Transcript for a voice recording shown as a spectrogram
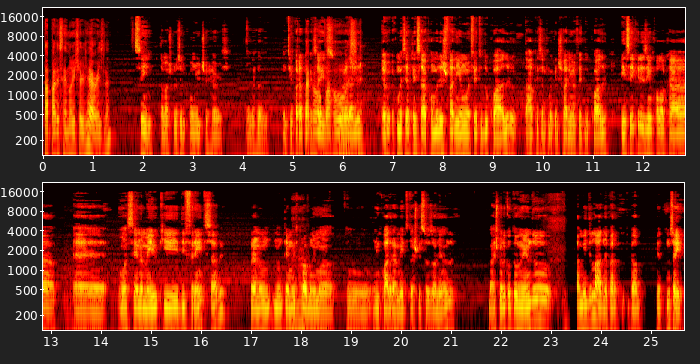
tá parecendo o Richard Harris, né? Sim, tá mais parecido com o Richard Harris, na verdade. Não tinha parado pra Tá com a pensar isso. Na roxa. verdade, eu comecei a pensar como eles fariam o efeito do quadro. Tava pensando como é que eles fariam o efeito do quadro. Pensei que eles iam colocar é, uma cena meio que de frente, sabe? Pra não, não ter muito Uhum. problema com o enquadramento das pessoas olhando. Mas pelo que eu tô vendo, tá meio de lado, né? Pra- pra- não sei.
